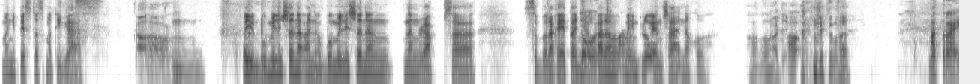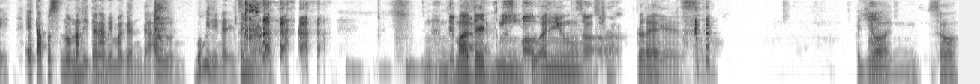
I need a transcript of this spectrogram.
manipis, tas matigas. Oo. Mm. Ayun, bumili siya ng ano, bumili siya ng ng wrap sa sa raketa niya Doon, para maimpluwensyahan ako. Oo. O, diba? Oo. diba? Matry. Eh tapos nung nakita Mm-mm. namin maganda, ayun, bumili na rin siya. Ayun. Diba? Mothered The me to a new oo. strap. Correct. Yes. Oo. Ayun. So,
